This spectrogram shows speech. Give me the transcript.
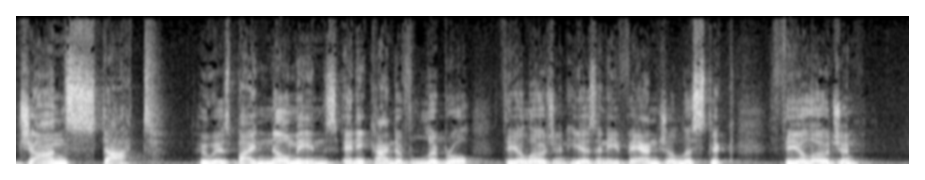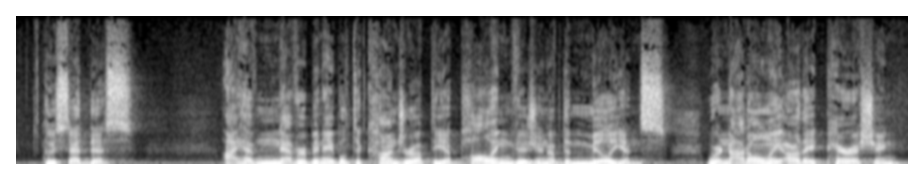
John Stott who is by no means any kind of liberal theologian. He is an evangelistic theologian who said this I have never been able to conjure up the appalling vision of the millions where not only are they perishing,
